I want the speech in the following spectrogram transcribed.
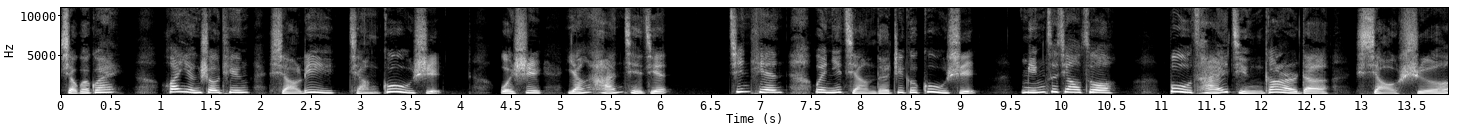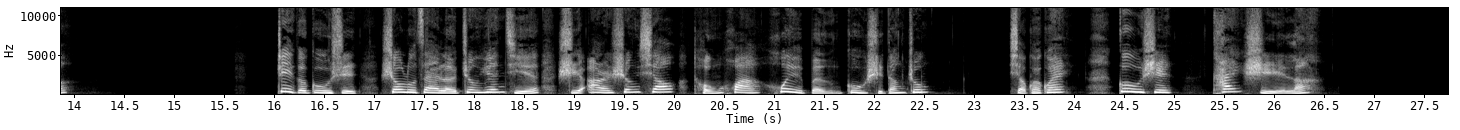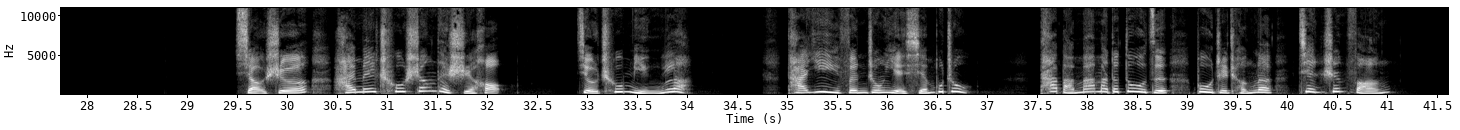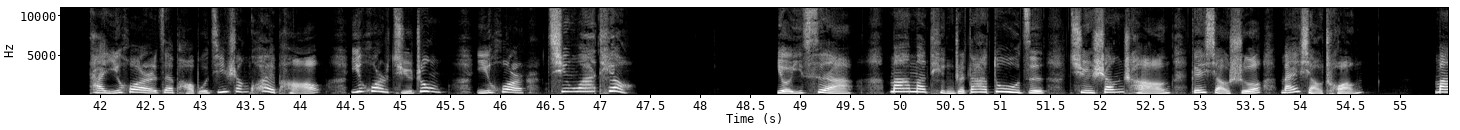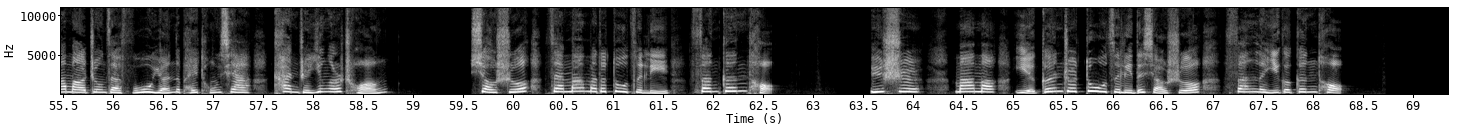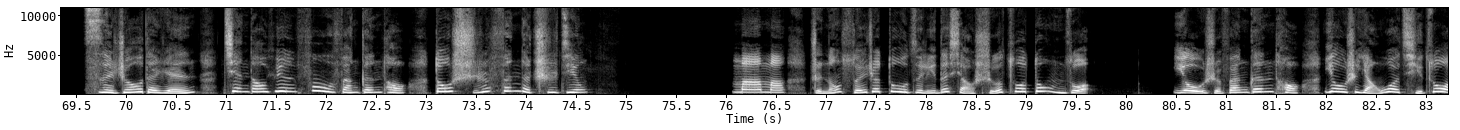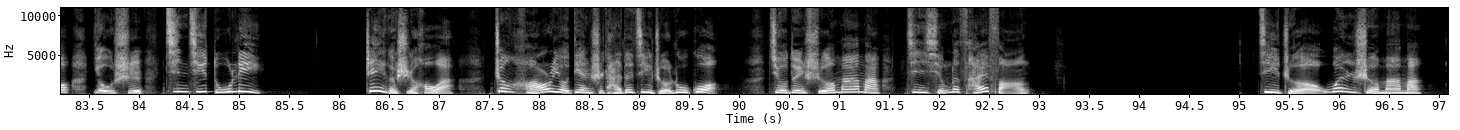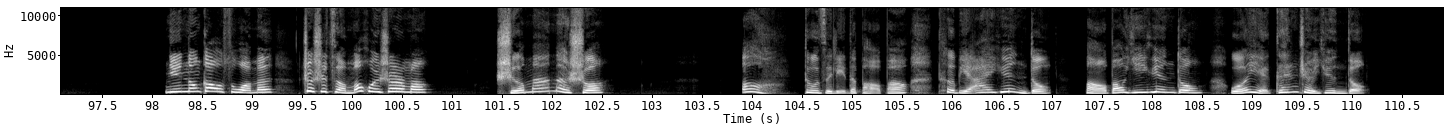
小乖乖，欢迎收听小丽讲故事。我是杨涵姐姐，今天为你讲的这个故事名字叫做《不踩井盖的小蛇》。这个故事收录在了郑渊洁十二生肖童话绘本故事当中。小乖乖，故事开始了。小蛇还没出生的时候，就出名了。它一分钟也闲不住，它把妈妈的肚子布置成了健身房。它一会儿在跑步机上快跑，一会儿举重，一会儿青蛙跳。有一次啊，妈妈挺着大肚子去商场给小蛇买小床，妈妈正在服务员的陪同下看着婴儿床。小蛇在妈妈的肚子里翻跟头，于是妈妈也跟着肚子里的小蛇翻了一个跟头。四周的人见到孕妇翻跟头，都十分的吃惊。妈妈只能随着肚子里的小蛇做动作，又是翻跟头，又是仰卧起坐，又是金鸡独立。这个时候啊，正好有电视台的记者路过，就对蛇妈妈进行了采访。记者问蛇妈妈：“您能告诉我们这是怎么回事吗？”蛇妈妈说：“哦，肚子里的宝宝特别爱运动，宝宝一运动，我也跟着运动。”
